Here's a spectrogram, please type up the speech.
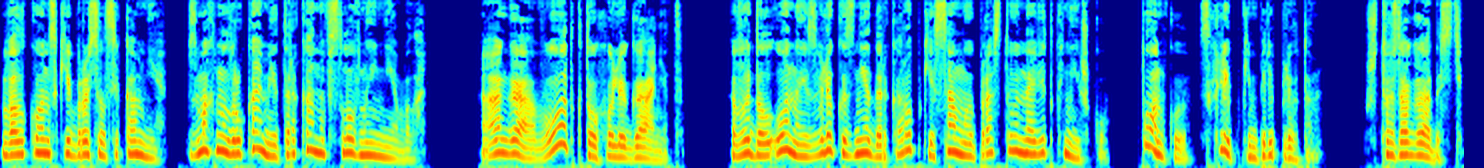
Волконский бросился ко мне, взмахнул руками, и тараканов словно и не было. «Ага, вот кто хулиганит!» Выдал он и извлек из недр коробки самую простую на вид книжку, тонкую, с хлипким переплетом. «Что за гадость?»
